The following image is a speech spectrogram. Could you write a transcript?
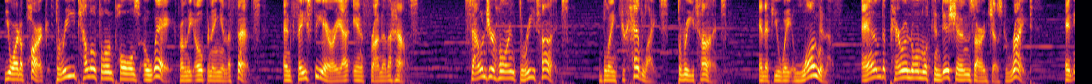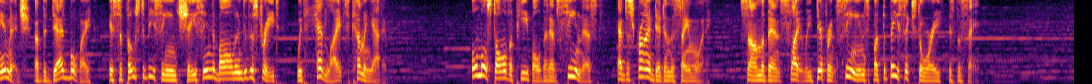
You are to park three telephone poles away from the opening in the fence and face the area in front of the house. Sound your horn three times, blink your headlights three times, and if you wait long enough and the paranormal conditions are just right, an image of the dead boy is supposed to be seen chasing the ball into the street with headlights coming at him. Almost all the people that have seen this have described it in the same way. Some have been slightly different scenes, but the basic story is the same.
